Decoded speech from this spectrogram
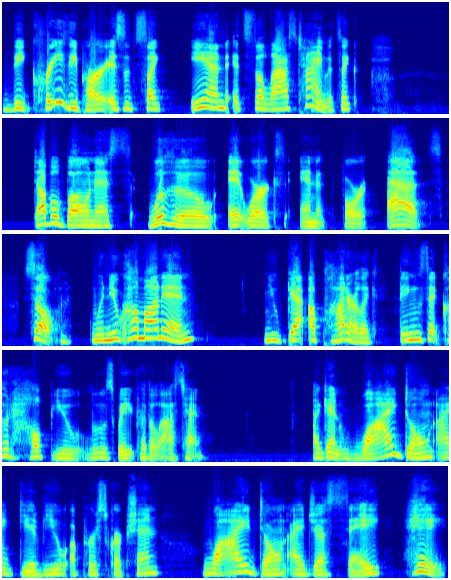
the crazy part is it's like and it's the last time. It's like double bonus. Woohoo. It works and it's for ads. So when you come on in, you get a platter, like things that could help you lose weight for the last time. Again, why don't I give you a prescription? Why don't I just say, Hey,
